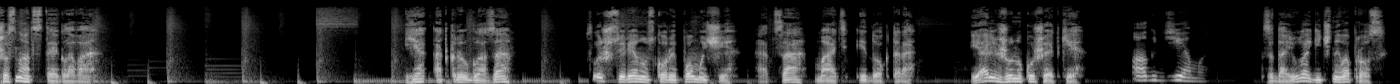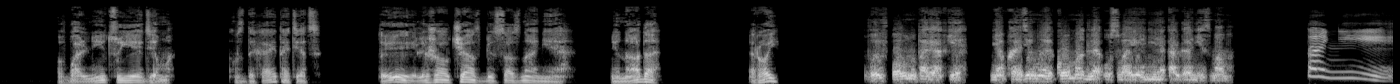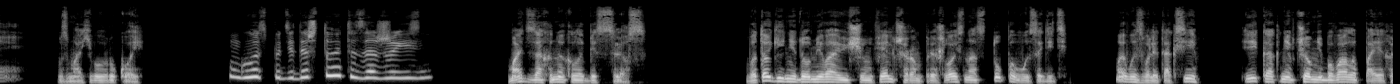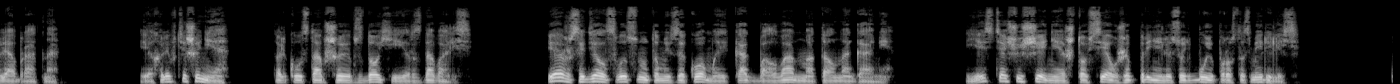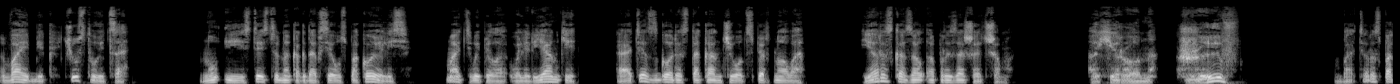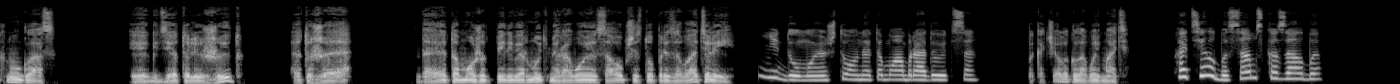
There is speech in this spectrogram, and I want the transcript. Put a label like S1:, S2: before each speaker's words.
S1: Шестнадцатая глава. Я открыл глаза, слышу сирену скорой помощи, отца, мать и доктора. Я лежу на кушетке.
S2: «А где мы?»
S1: Задаю логичный вопрос. «В больницу едем», — вздыхает отец. «Ты лежал час без сознания. Не надо?» «Рой?»
S3: «Вы в полном порядке. Необходимая кома для усвоения организмом».
S2: «Да не...»
S1: — взмахиваю рукой.
S4: «Господи, да что это за жизнь?»
S1: Мать захныкала без слез. В итоге недоумевающим фельдшерам пришлось нас тупо высадить. Мы вызвали такси и, как ни в чем не бывало, поехали обратно. Ехали в тишине, только уставшие вздохи и раздавались. Я же сидел с высунутым языком и, как болван, мотал ногами. Есть ощущение, что все уже приняли судьбу и просто смирились. Вайбик чувствуется? Ну и, естественно, когда все успокоились, мать выпила валерьянки, а отец с горя стакан чего-то спиртного, я рассказал о произошедшем. «Ахерон жив?» Батя распахнул глаз. «И где-то лежит? Это же... Да это может перевернуть мировое сообщество призывателей!»
S4: «Не думаю, что он этому обрадуется», —
S1: покачала головой мать.
S4: «Хотел бы, сам сказал бы».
